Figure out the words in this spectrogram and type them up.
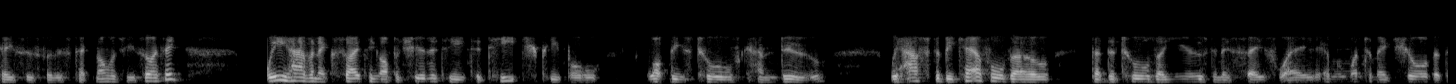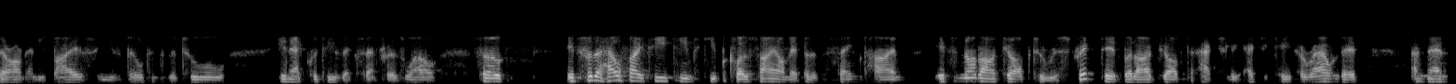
cases for this technology. So I think we have an exciting opportunity to teach people what these tools can do. We have to be careful, though, that the tools are used in a safe way, and we want to make sure that there aren't any biases built into the tool, inequities, etc., as well. So it's for the health IT team to keep a close eye on it, but at the same time, it's not our job to restrict it, but our job to actually educate around it and then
